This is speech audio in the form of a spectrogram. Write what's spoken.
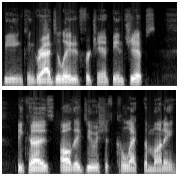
being congratulated for championships because all they do is just collect the money.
